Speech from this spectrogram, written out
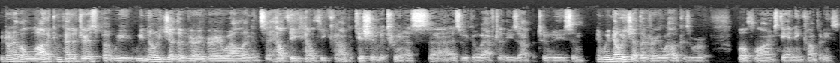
we don't have a lot of competitors, but we we know each other very very well, and it's a healthy healthy competition between us uh, as we go after these opportunities, and, and we know each other very well because we're both long-standing companies.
